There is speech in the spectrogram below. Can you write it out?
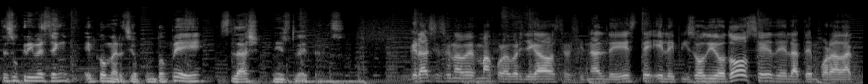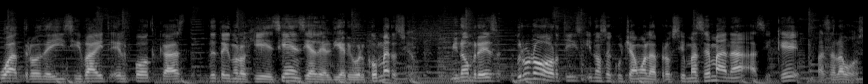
Te suscribes en elcomercio.pe slash newsletters. Gracias una vez más por haber llegado hasta el final de este, el episodio 12 de la temporada 4 de Easy Byte, el podcast de tecnología y ciencias del diario El Comercio. Mi nombre es Bruno Ortiz y nos escuchamos la próxima semana, así que pasa la voz.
